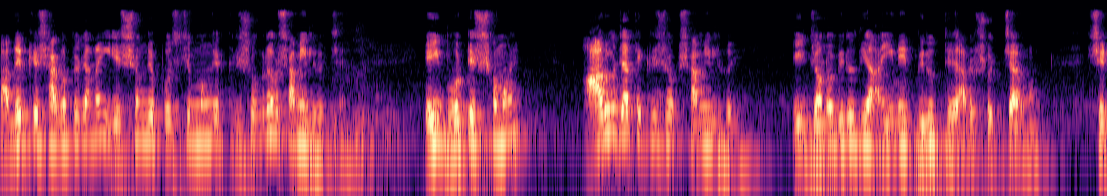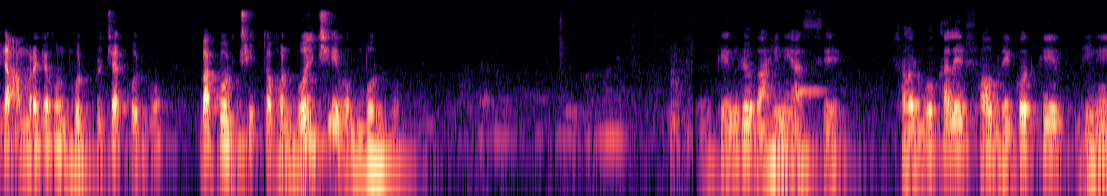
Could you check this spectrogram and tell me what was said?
তাদেরকে স্বাগত জানাই। এর সঙ্গে পশ্চিমবঙ্গের কৃষকরাও সামিল হয়েছে এই ভোটের সময় আরও যাতে কৃষক সামিল হয়ে এই জনবিরোধী আইনের বিরুদ্ধে আরও সোচ্চার হন সেটা আমরা যখন ভোট প্রচার করব বা করছি তখন বলছি এবং বলব। কেন্দ্রীয় বাহিনী আসছে সর্বকালের সব রেকর্ডকে ভেঙে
